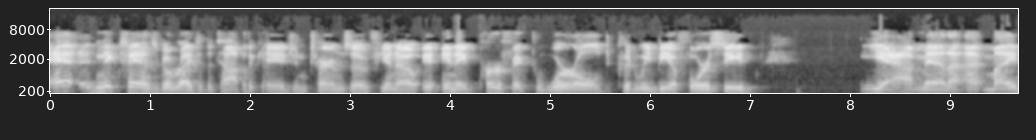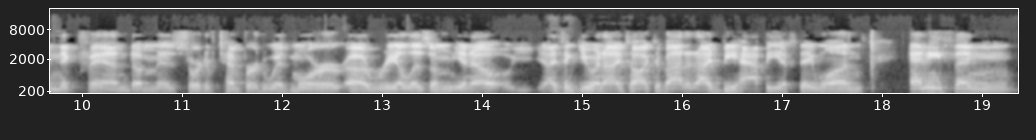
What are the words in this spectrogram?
Knick fans go right to the top of the cage in terms of, you know, in a perfect world, could we be a four seed? Yeah, man, I, my Knick fandom is sort of tempered with more uh, realism. You know, I think you and I talked about it. I'd be happy if they won anything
